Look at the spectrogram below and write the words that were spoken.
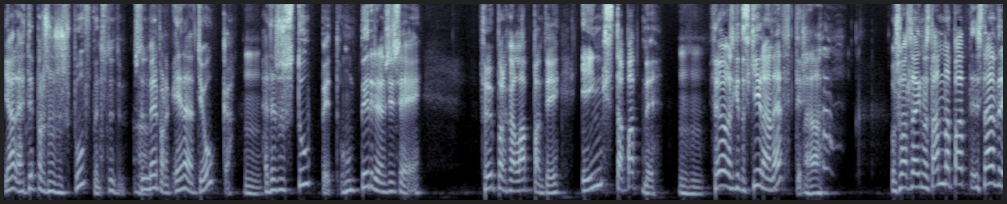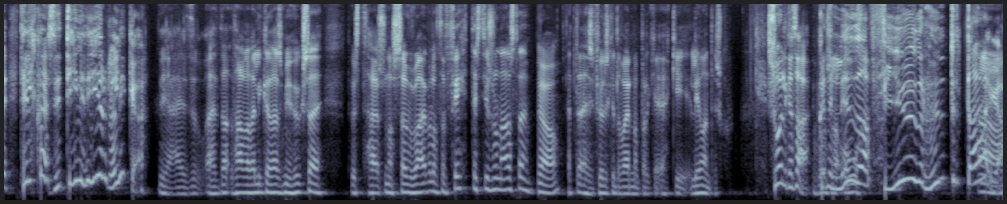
já, þetta er bara svona svo spúfmynd stundum. Stundum er bara, er það að djóka? Mm. þetta er svo stúpid. Hún byrjar eins og ég segi þau bara hvað lappandi yngsta badnið, Mm -hmm. þau skita að skila hann eftir. Já, og svo alltaf eignast annað badnið í staðan fyrir til hvers, þið týnið því örgulega líka. Já það, það var það líka það sem ég hugsaði. Veist, það er svona survival of the fittest í svona aðstæðum. Þetta, þessi fjölskylda væri ná bara ekki, lifandi sko. svo er líka það, hvernig liðu það 400 daga?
